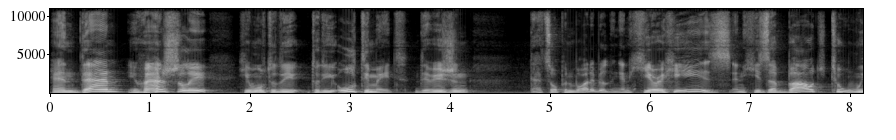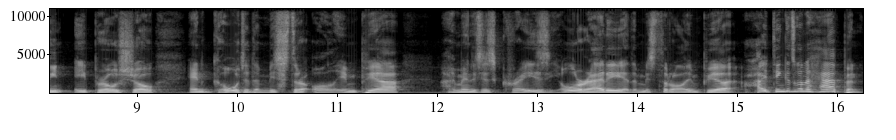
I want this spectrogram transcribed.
And then eventually he moved to the to the ultimate division that's open bodybuilding. And here he is. And he's about to win a pro show and go to the Mr. Olympia. I mean, this is crazy. Already at the Mr. Olympia, I think it's going to happen.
